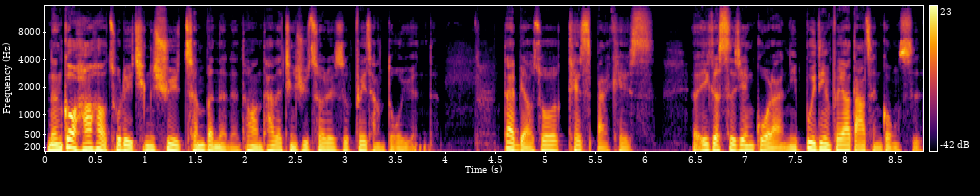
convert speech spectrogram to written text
能够好好处理情绪成本的人，通常他的情绪策略是非常多元的。代表说 case by case，呃，一个事件过来，你不一定非要达成共识，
